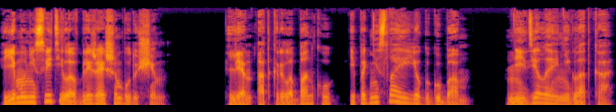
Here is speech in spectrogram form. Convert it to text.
ему не светило в ближайшем будущем. Лен открыла банку и поднесла ее к губам, не делая ни глотка.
